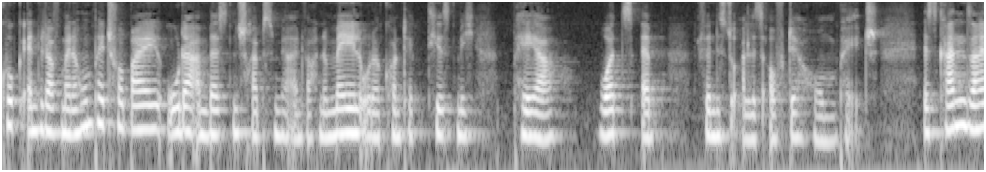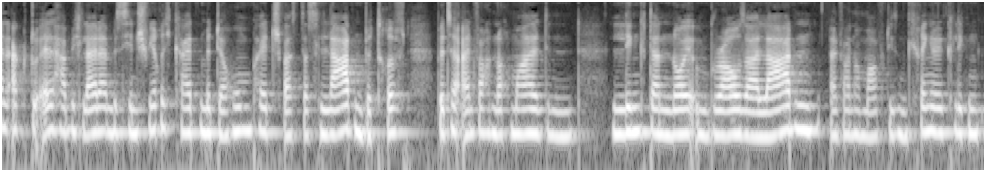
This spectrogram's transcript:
guck entweder auf meiner Homepage vorbei oder am besten schreibst du mir einfach eine Mail oder kontaktierst mich per WhatsApp. Findest du alles auf der Homepage. Es kann sein, aktuell habe ich leider ein bisschen Schwierigkeiten mit der Homepage, was das Laden betrifft. Bitte einfach nochmal den Link dann neu im Browser laden, einfach nochmal auf diesen Kringel klicken,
